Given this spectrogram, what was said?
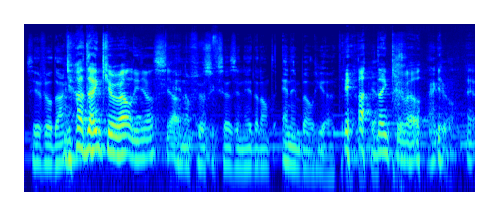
Zeer veel dank. Ja, dankjewel, Jas. Ja. En nog veel succes in Nederland en in België uiteraard. Ja, ja. dankjewel. Dankjewel. Ja.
